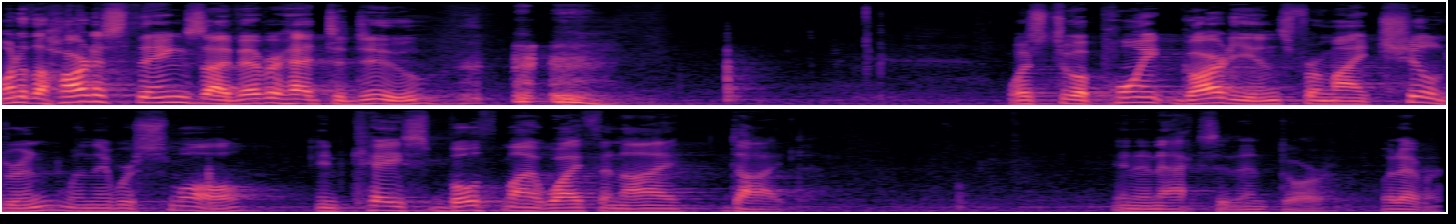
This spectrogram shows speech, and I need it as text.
One of the hardest things I've ever had to do was to appoint guardians for my children when they were small in case both my wife and I died in an accident or whatever.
